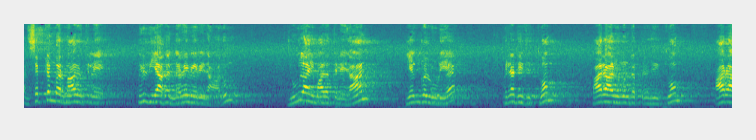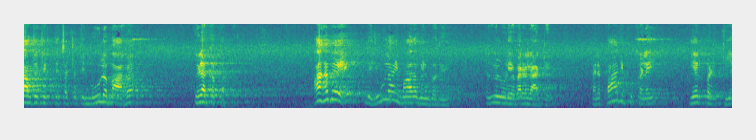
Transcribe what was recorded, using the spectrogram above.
அது செப்டம்பர் மாதத்திலே இறுதியாக நிறைவேறினாலும் ஜூலை மாதத்திலே தான் எங்களுடைய பிரதிநிதித்துவம் பாராளுமன்ற பிரதிநிதித்துவம் ஆறாவது திருத்த சட்டத்தின் மூலமாக இழக்கப்பட்டது ஆகவே இந்த ஜூலை மாதம் என்பது எங்களுடைய வரலாற்றில் பல பாதிப்புகளை ஏற்படுத்திய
